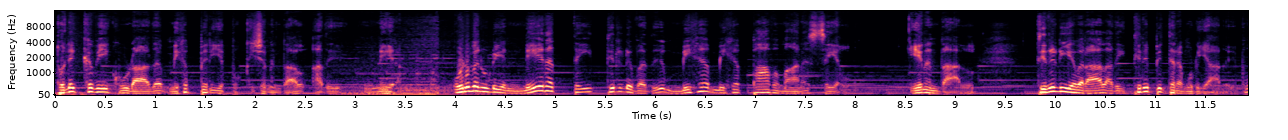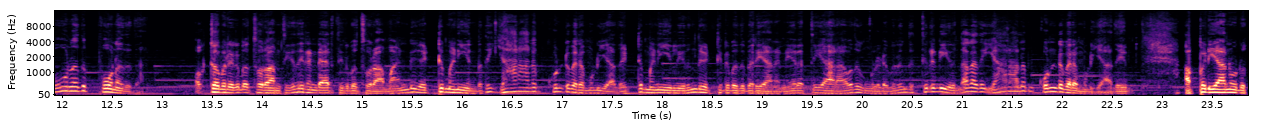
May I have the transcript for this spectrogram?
தொலைக்கவே கூடாத மிகப்பெரிய பொக்கிஷம் என்றால் அது நேரம். ஒருவனுடைய நேரத்தை திருடுவது மிக மிக பாவமான செயல். ஏனென்றால் திருடியவரால் அதை திருப்பித் தர முடியாது. போனது போனதுதான். அக்டோபர் இருபத்தோராம் தேதி ரெண்டாயிரத்தி இருபத்தோராம் ஆண்டு எட்டு மணி என்பதை யாராலும் கொண்டு வர முடியாது. எட்டு மணியில் இருந்து எட்டு இருபது வரையான நேரத்தை யாராவது உங்களிடமிருந்து திருடி இருந்தால் அதை யாராலும் கொண்டு வர முடியாது. அப்படியான ஒரு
